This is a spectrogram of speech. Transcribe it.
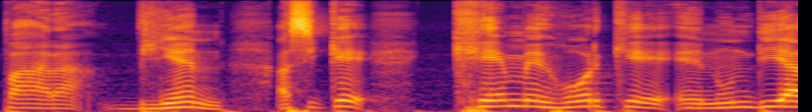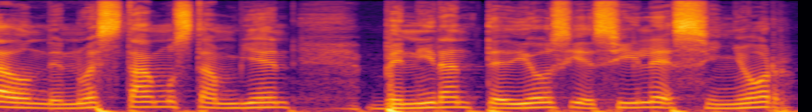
para bien. Así que qué mejor que en un día donde no estamos tan bien, venir ante Dios y decirle, Señor,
